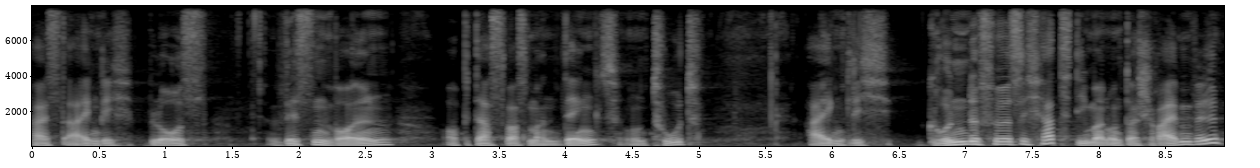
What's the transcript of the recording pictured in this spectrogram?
heißt eigentlich bloß wissen wollen, ob das, was man denkt und tut, eigentlich Gründe für sich hat, die man unterschreiben will,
